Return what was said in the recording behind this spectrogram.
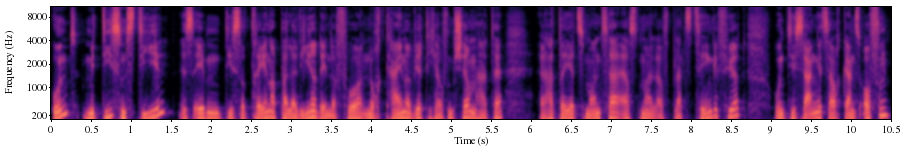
und mit diesem Stil ist eben dieser Trainer Palladino, den davor noch keiner wirklich auf dem Schirm hatte, hat er jetzt Monza erstmal auf Platz 10 geführt. Und die sagen jetzt auch ganz offen,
